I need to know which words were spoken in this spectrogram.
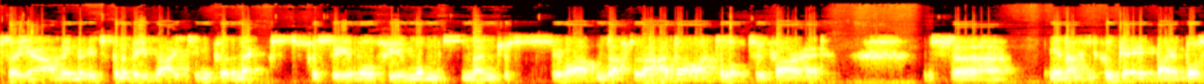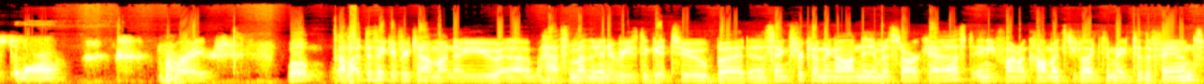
so yeah, I mean, it's going to be writing for the next foreseeable few months, and then just see what happens after that. I don't like to look too far ahead. It's uh, you know, you could get hit by a bus tomorrow. Right. Well, I'd like to thank you for your time. I know you uh, have some other interviews to get to, but uh, thanks for coming on to MSR Cast. Any final comments you'd like to make to the fans?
